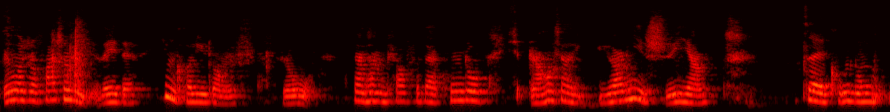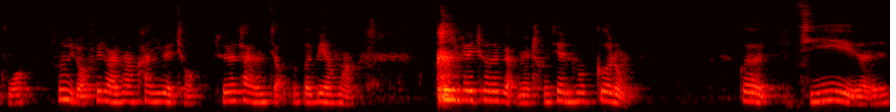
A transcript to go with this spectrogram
如果是花生米类的硬颗粒状食物，让它们漂浮在空中，然后像鱼儿觅食一样在空中捕捉。从宇宙飞船上看月球，随着太阳角度的变化，月球的表面呈现出各种各奇异的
